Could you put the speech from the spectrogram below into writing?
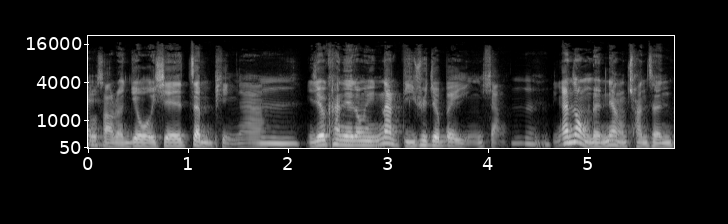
多少人给我一些赠品啊，嗯你就看这些东西，那的确就被影响。嗯你看这种能量传承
